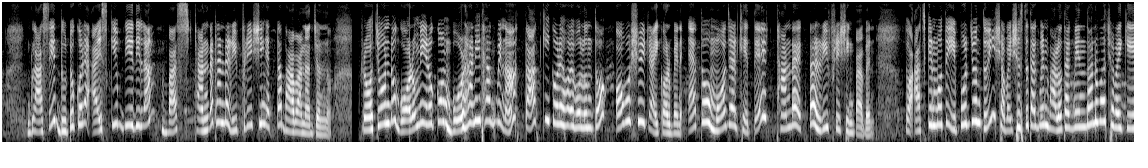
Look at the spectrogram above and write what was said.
গ্লাসে দুটো করে আইস কিউব দিয়ে দিলাম। বাস ঠান্ডা ঠান্ডা রিফ্রেশিং একটা ভাব আনার জন্য। প্রচণ্ড গরমে এরকম বোরহানি থাকবে না? তা কি করে হয় বলুন তো? অবশ্যই ট্রাই করবেন। এত মজার খেতে ঠান্ডা একটা রিফ্রেশিং পাবেন। তো আজকের মতো এ পর্যন্তই। সবাই সুস্থ থাকবেন ভালো থাকবেন। ধন্যবাদ সবাইকে।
